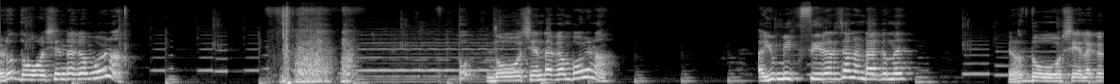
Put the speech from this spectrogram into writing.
എടോ ദോശ ഉണ്ടാക്കാൻ പോയണ? ദോശ ഉണ്ടാക്കാൻ പോയണ? അയ്യോ മിക്സിയിൽ അരച്ചാണ് ഉണ്ടാക്കുന്നത് എടോ ദോശയിലൊക്കെ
